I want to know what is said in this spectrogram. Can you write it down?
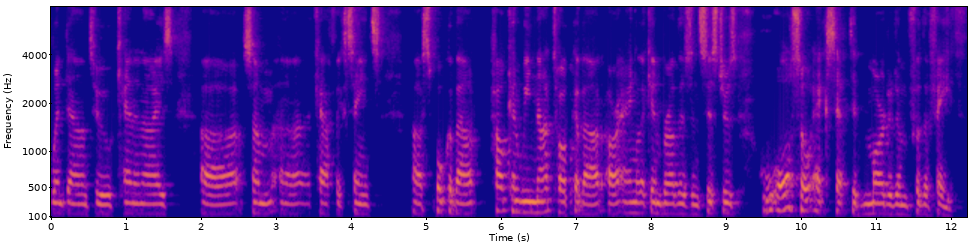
went down to canonize uh, some Catholic saints uh, spoke about how can we not talk about our Anglican brothers and sisters who also accepted martyrdom for the faith.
